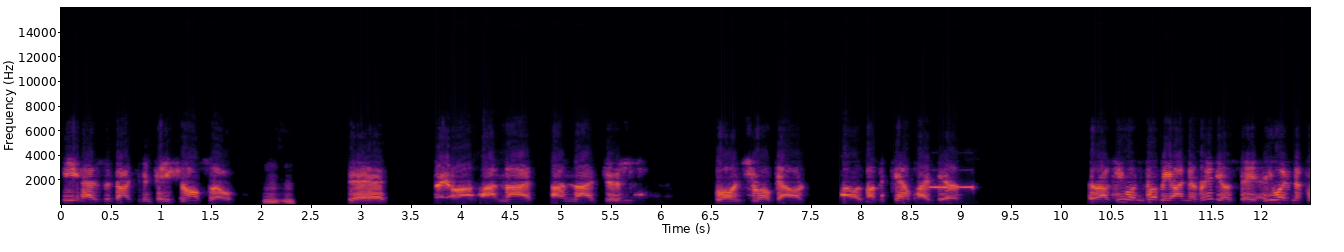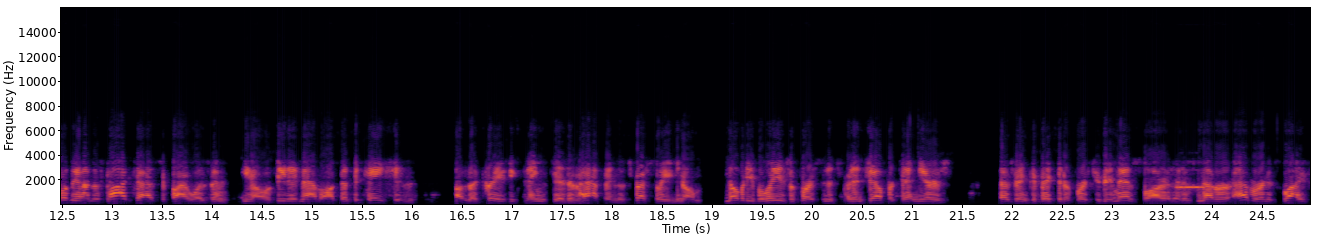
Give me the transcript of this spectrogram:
he has the documentation also. Mm-hmm. That you know, I'm not I'm not just blowing smoke out out of the tailpipe here or else he wouldn't put me on the radio station. He wouldn't have put me on this podcast if I wasn't, you know, if he didn't have authentication of the crazy things that have happened. Especially, you know, nobody believes a person that's been in jail for ten years has been convicted of first degree manslaughter that has never ever in his life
